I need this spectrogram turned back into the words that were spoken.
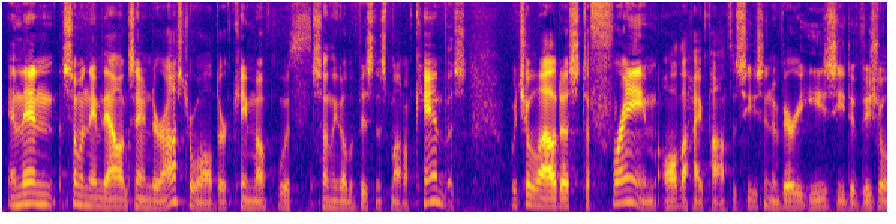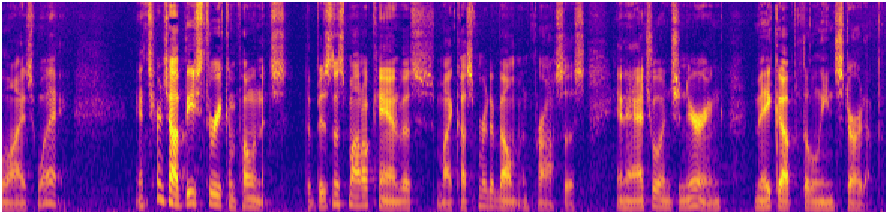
And then someone named Alexander Osterwalder came up with something called the business model canvas, which allowed us to frame all the hypotheses in a very easy to visualize way. And it turns out these three components the business model canvas, my customer development process, and agile engineering make up the lean startup.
